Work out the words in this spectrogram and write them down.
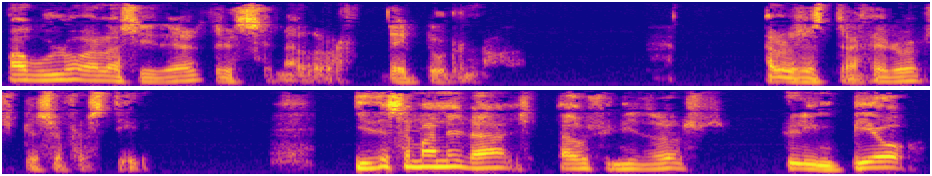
pábulo a las ideas del senador de turno, a los extranjeros que se fastidien. Y de esa manera Estados Unidos limpió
